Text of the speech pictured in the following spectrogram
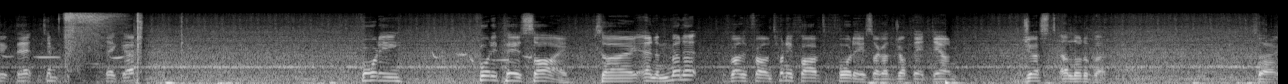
Check that, temp that go. 40, 40 psi. So in a minute, it's going from 25 to 40, so I got to drop that down just a little bit. So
